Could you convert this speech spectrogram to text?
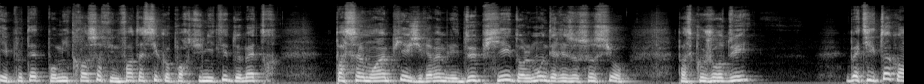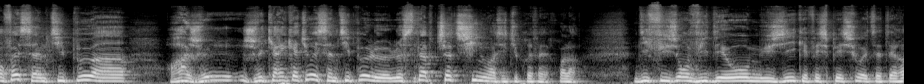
est peut-être pour Microsoft une fantastique opportunité de mettre pas seulement un pied, je dirais même les deux pieds dans le monde des réseaux sociaux. Parce qu'aujourd'hui, bah, TikTok, en fait, c'est un petit peu un. Ah, je, vais- caricaturer, c'est un petit peu le, Snapchat chinois, si tu préfères. Voilà. Diffusion vidéo, musique, effets spéciaux, etc.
